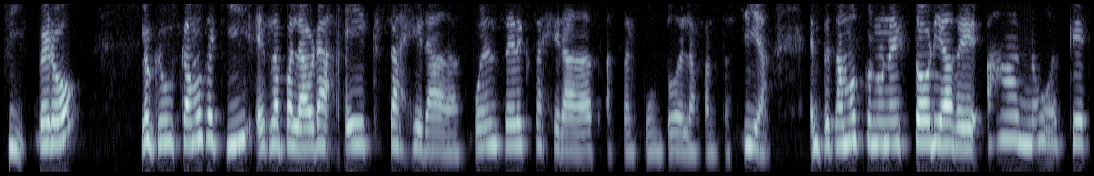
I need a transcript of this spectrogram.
sí, pero lo que buscamos aquí es la palabra exageradas. Pueden ser exageradas hasta el punto de la fantasía. Empezamos con una historia de, ah, no, es que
